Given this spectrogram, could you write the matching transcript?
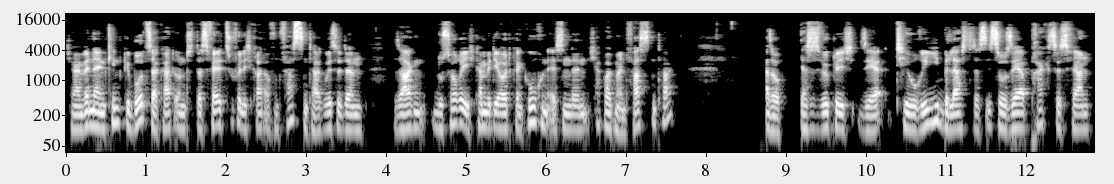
Ich meine, wenn dein Kind Geburtstag hat und das fällt zufällig gerade auf den Fastentag, willst du dann sagen, du sorry, ich kann mit dir heute keinen Kuchen essen, denn ich habe heute meinen Fastentag? Also, das ist wirklich sehr theoriebelastet, das ist so sehr praxisfern.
